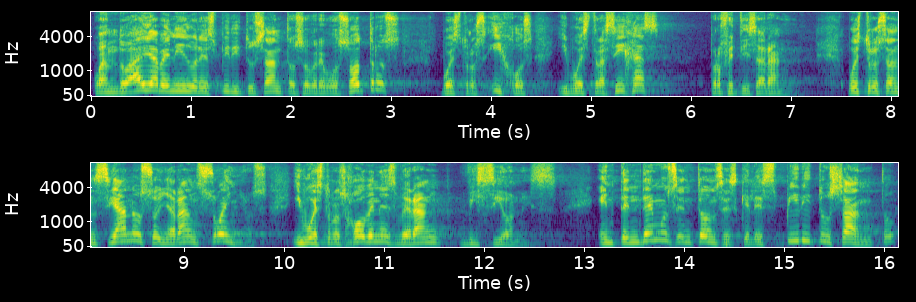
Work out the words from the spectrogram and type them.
Cuando haya venido el Espíritu Santo sobre vosotros, vuestros hijos y vuestras hijas profetizarán. Vuestros ancianos soñarán sueños y vuestros jóvenes verán visiones. Entendemos entonces que el Espíritu Santo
